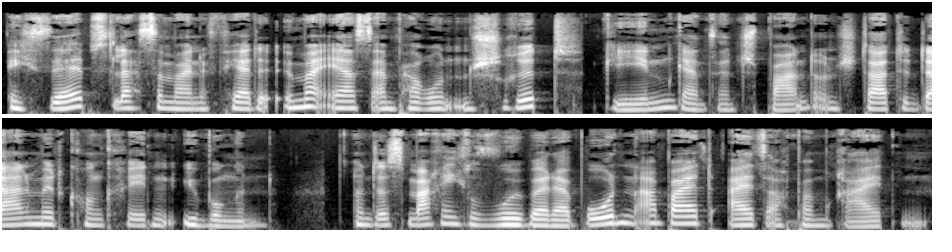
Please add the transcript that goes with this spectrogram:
Ich selbst lasse meine Pferde immer erst ein paar Runden Schritt gehen, ganz entspannt, und starte dann mit konkreten Übungen. Und das mache ich sowohl bei der Bodenarbeit als auch beim Reiten.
